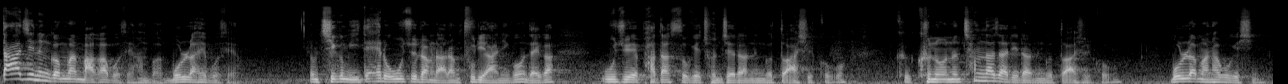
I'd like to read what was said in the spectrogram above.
따지는 것만 막아보세요. 한번 몰라 해보세요. 그럼 지금 이대로 우주랑 나랑 둘이 아니고 내가 우주의 바닷속의 존재라는 것도 아실 거고 그 근원은 참나 자리라는 것도 아실 거고 몰라만 하고 계십니다.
